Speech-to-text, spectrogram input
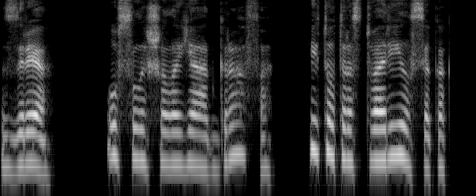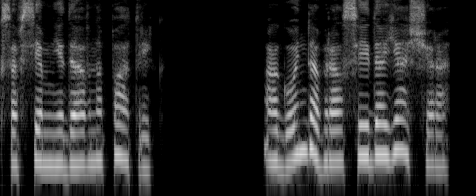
«Зря», — услышала я от графа, и тот растворился, как совсем недавно Патрик. Огонь добрался и до ящера,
